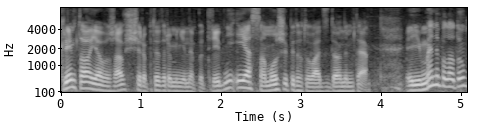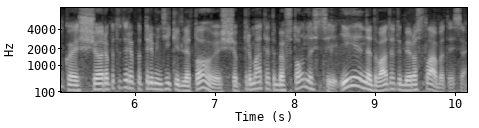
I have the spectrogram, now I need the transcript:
Крім того, я вважав, що репетитори мені не потрібні, і я сам можу підготуватися до НМТ. І в мене була думка, що репетитори потрібні тільки для того, щоб тримати тебе в тонусі і не давати тобі розслабитися.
